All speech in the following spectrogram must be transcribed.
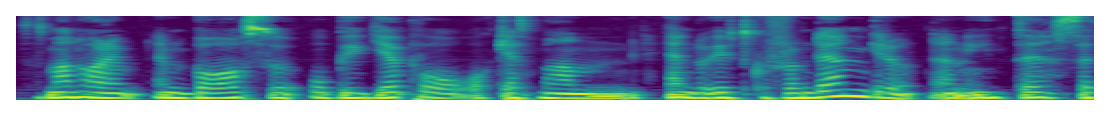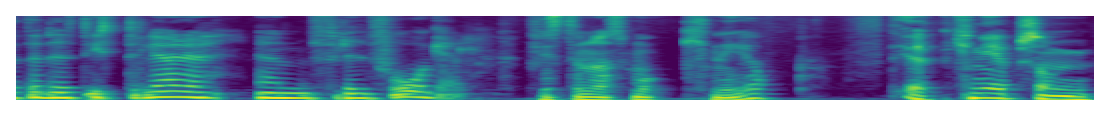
Så att man har en, en bas att bygga på och att man ändå utgår från den grunden, inte sätter dit ytterligare en fri fågel. Finns det några små knep? Ett knep som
